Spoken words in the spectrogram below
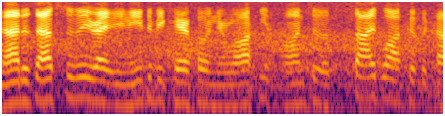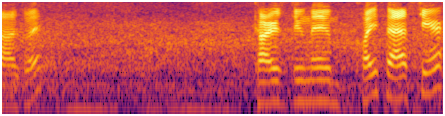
that is absolutely right. You need to be careful when you're walking onto the sidewalk of the causeway. Cars do move quite fast here,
